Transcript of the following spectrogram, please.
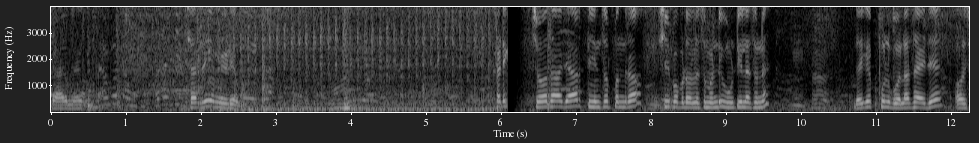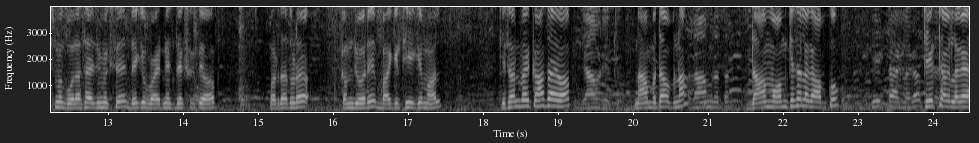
चार मई। छर्री और मीडियम। खड़ी चौदह हज़ार तीन सौ पंद्रह छी पपड़ा लहसुन मंडी ऊँटी लहसुन है। देखिए फुल गोला साइज़ है और इसमें गोला साइज़ भी मिक्स है। देखिए वाइटनेस देख सकते हो आप। पर्दा थोड़ा कमज़ोर है बाकी ठीक है माल। किसान भाई कहाँ से आए हो आप? नाम बताओ अपना। राम रतन। दाम वाम कैसा लगा आपको? ठीक ठाक लगा। ठीक ठाक लगा।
